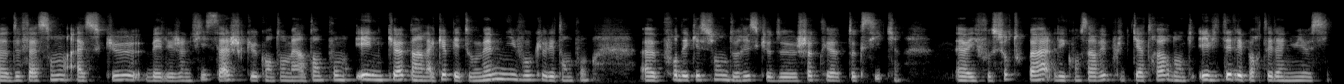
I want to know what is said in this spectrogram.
euh, de façon à ce que ben, les jeunes filles sachent que quand on met un tampon et une cup, hein, la cup est au même niveau que les tampons. Euh, pour des questions de risque de choc toxique, euh, il faut surtout pas les conserver plus de 4 heures, donc éviter de les porter la nuit aussi.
